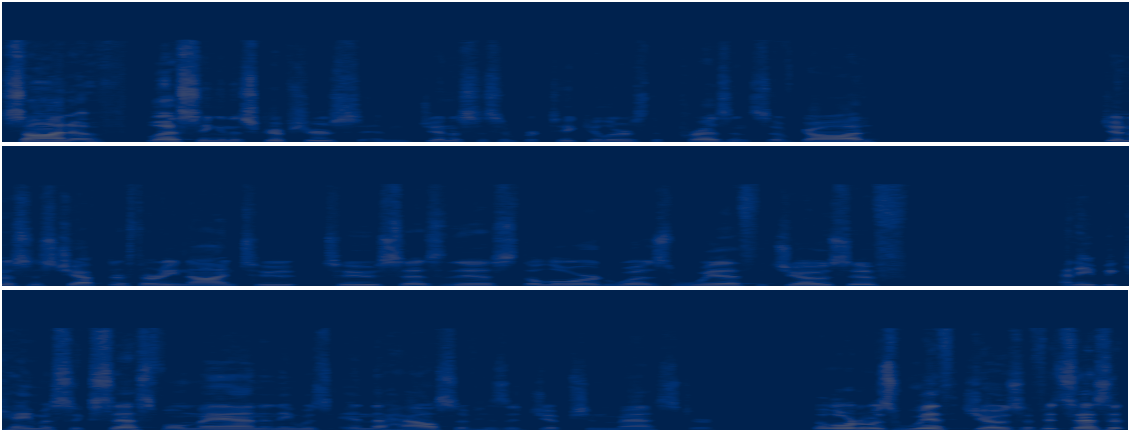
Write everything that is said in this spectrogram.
sign of blessing in the scriptures, and Genesis in particular, is the presence of God. Genesis chapter 39 2, 2 says this The Lord was with Joseph, and he became a successful man, and he was in the house of his Egyptian master. The Lord was with Joseph. It says it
